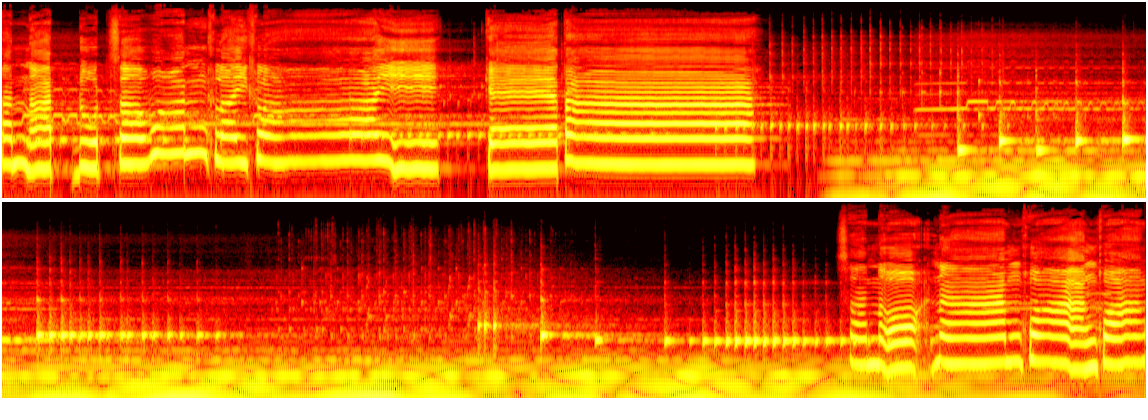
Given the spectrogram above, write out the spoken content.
ถนัดดุดสวรรค์ใคลคลายแก่ตา สนอน้ำขวางขวาง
